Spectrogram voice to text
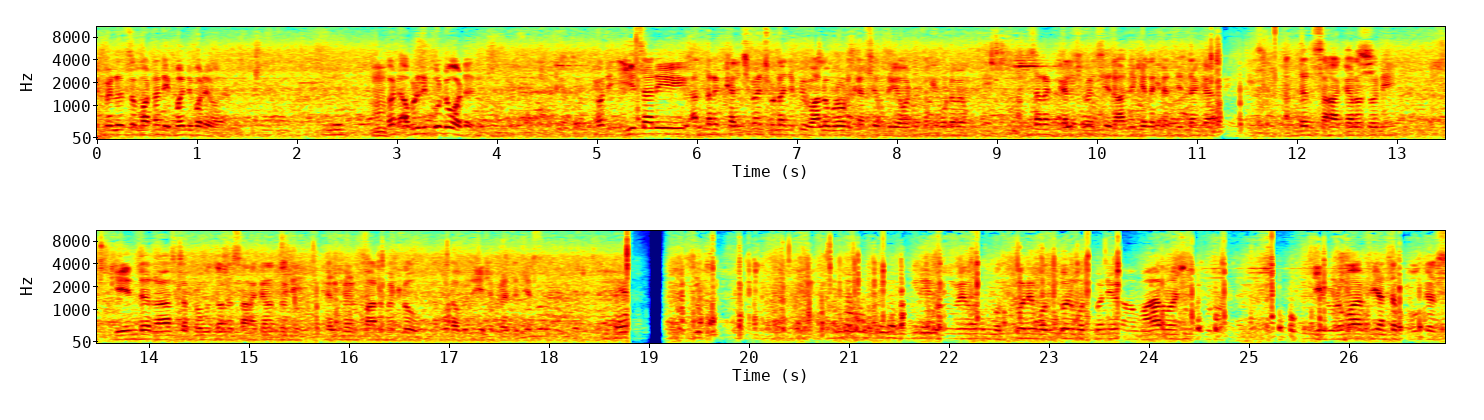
ఎమ్మెల్యేతో మాట్లాడితే ఇబ్బంది పడేవారు. బట్ అభివృద్ధి కుంటూ పడేది కాబట్టి ఈసారి అందరం కలిసిమెలిసి ఉండని చెప్పి వాళ్ళు కూడా కలిసి ఉంది కాబట్టి తప్పకుండా మేము అందరం కలిసిమెలిసి రాజకీయాలకు అతీతంగా అందరి సహకారంతో కేంద్ర రాష్ట్ర ప్రభుత్వాల సహకారంతో కరీంనగర్ పార్లమెంట్లో కూడా అభివృద్ధి చేసే ప్రయత్నం చేస్తున్నాం మేము మొత్తుకొని మొత్తుకొని మొత్తుకొని ఆ వారం నుంచి మొత్తుకుంటున్నాం. ఈ రుణమాఫీ అంత ఫోకస్.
